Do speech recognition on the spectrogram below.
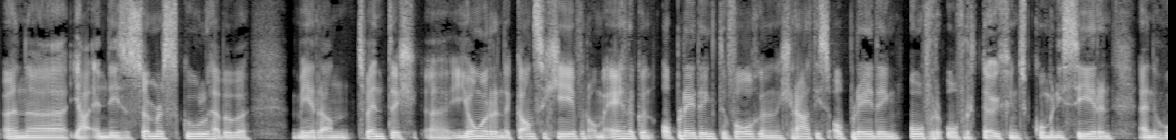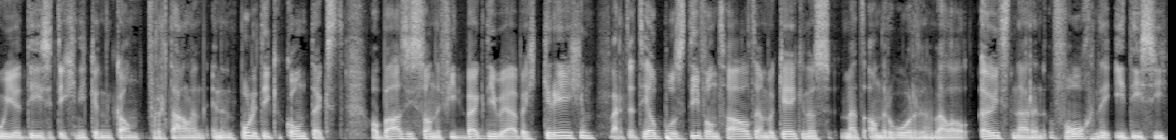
En, uh, ja, in deze Summer School hebben we meer dan twintig uh, jongeren de kans gegeven om eigenlijk een opleiding te volgen, een gratis opleiding over overtuigend communiceren en hoe je deze technieken kan vertalen in een politieke context. Op basis van de feedback die we hebben gekregen, werd het heel positief onthaald en we kijken dus met andere woorden wel al uit naar een volgende editie.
